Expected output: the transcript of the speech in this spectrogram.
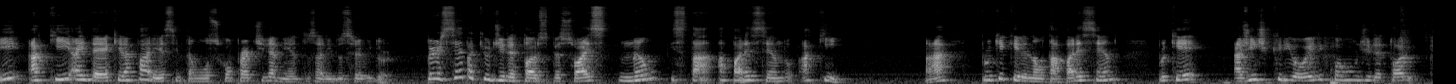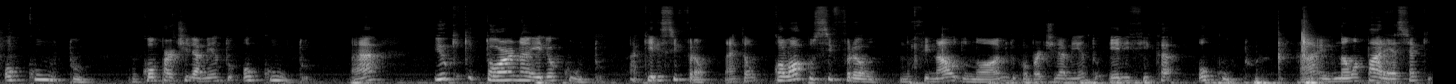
E aqui a ideia é que ele apareça então os compartilhamentos ali do servidor. Perceba que o diretórios pessoais não está aparecendo aqui, tá? Por que, que ele não está aparecendo? Porque a gente criou ele como um diretório oculto, um compartilhamento oculto. Tá? E o que, que torna ele oculto? Aquele cifrão. Tá? Então, coloca o cifrão no final do nome do compartilhamento, ele fica oculto. Tá? Ele não aparece aqui.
